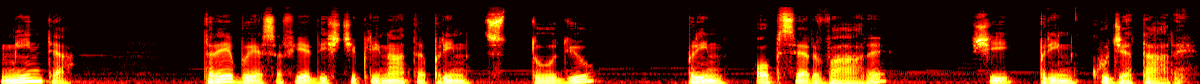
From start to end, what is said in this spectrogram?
Mintea trebuie să fie disciplinată prin studiu, prin observare și prin cugetare.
